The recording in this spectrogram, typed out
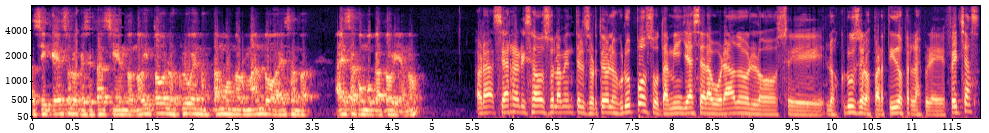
Así que eso es lo que se está haciendo, ¿no? Y todos los clubes nos estamos normando a esa, a esa convocatoria, ¿no? Ahora, ¿se ha realizado solamente el sorteo de los grupos o también ya se ha elaborado los, eh, los cruces, los partidos para las eh, fechas?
